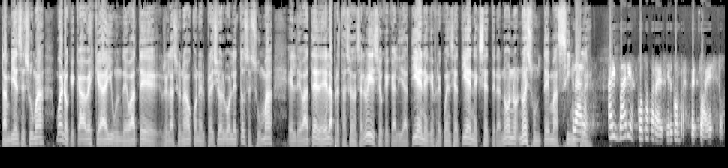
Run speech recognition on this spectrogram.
también se suma, bueno, que cada vez que hay un debate relacionado con el precio del boleto, se suma el debate de la prestación de servicio, qué calidad tiene, qué frecuencia tiene, etcétera. No, no, no es un tema simple. Claro, hay varias cosas para decir con respecto a esto.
